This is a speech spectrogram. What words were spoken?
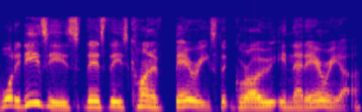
what it is is there's these kind of berries that grow in that area.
